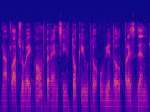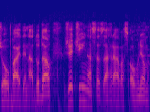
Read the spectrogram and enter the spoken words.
Na tlačovej konferencii v Tokiu to uviedol prezident Joe Biden a dodal, že Čína sa zahráva s ohňom.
